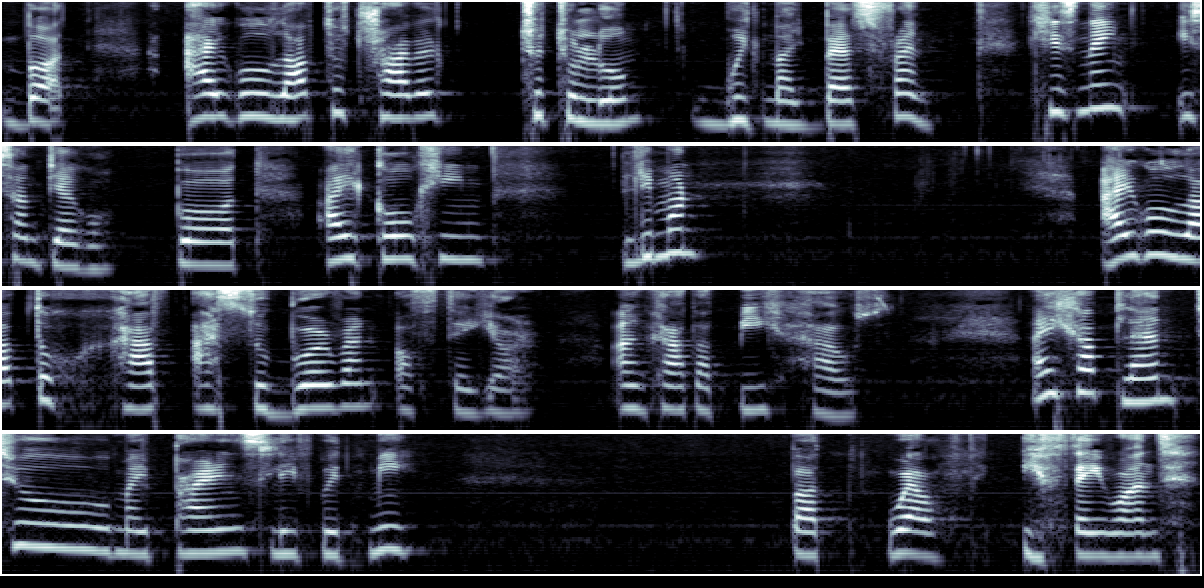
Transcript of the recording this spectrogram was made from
but I would love to travel to Tulum with my best friend. His name is Santiago, but I call him Limon. I would love to have a suburban of the year and have a big house. I have planned to my parents live with me. But well, if they want.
